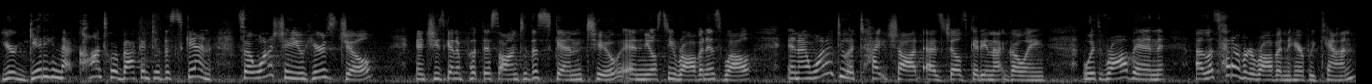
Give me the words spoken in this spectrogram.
you're getting that contour back into the skin. So I wanna show you, here's Jill and she's gonna put this onto the skin too, and you'll see Robin as well. And I wanna do a tight shot as Jill's getting that going. With Robin, uh, let's head over to Robin here if we can.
